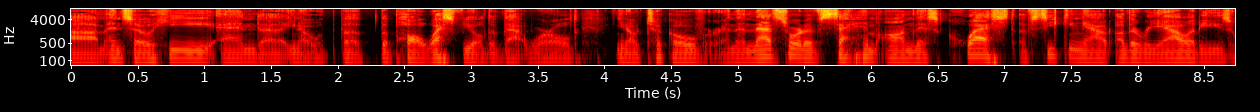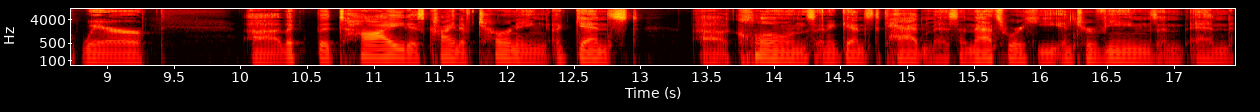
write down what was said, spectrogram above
Um, and so he and uh, you know the the Paul Westfield of that world, you know, took over, and then that sort of set him on this quest of seeking out other realities where uh, the the tide is kind of turning against uh, clones and against Cadmus, and that's where he intervenes and and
